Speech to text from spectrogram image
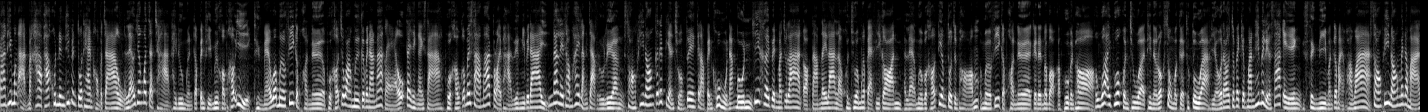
การที่มังอาจมาฆ่าพระคนหนึ่งที่เป็นตัวแทนของพระเจ้า แล้วยังมาจัดฉากให้ดูเหมือนกับเป็นฝีมือของพวกเขาอีก ถึงแม้ว่าเมอร์ฟี่กับคอนเนอร์พวกเขาจะวางมือกันไปนานมากแล้ว แต่ยังไงซะพวกเขาก็ไม่สามารถปล่อยผ่านเรื่องนี้ไปได้ นั่นเลยทำให้หลังจากรู้เรื่องสองพี่น้องก็ได้เปลี่ยนโฉมตัวเองกลับเป็นคู่หูนักบุญ ที่เคยเป็นมัจจุราชออกตามไล่ล่าเหล่าคนชั่วเมื่อ 8 ปีก่อน และเมื่อพวกเขาเตรียมตัวจนพร้อมเมอร์ฟี่กับคอนเนอร์ก็เดินมาบอกกับผู้เป็นพ่อว่าไอ้พวกคนชั่วที่นรกส่งมาเกิดทุกตัว เดี๋ยวเราจะไปเก็บมันให้ไม่เหลือซากเอง ซึ่งนี่มันก็หมายความว่าสองพี่น้องแมนามัส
